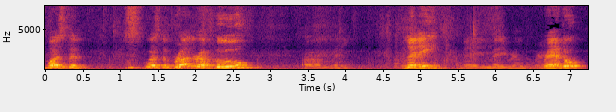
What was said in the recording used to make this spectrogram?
was the was the brother of who? um, many. Linnie May, May Randle. Randle.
